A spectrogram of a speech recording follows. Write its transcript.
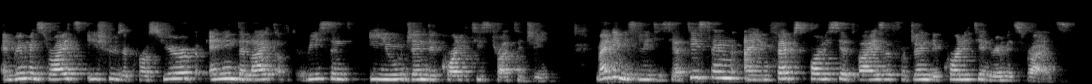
and women's rights issues across Europe and in the light of the recent EU gender equality strategy. My name is Laeticia Thissen. I am FEPS Policy Advisor for Gender Equality and Women's Rights.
